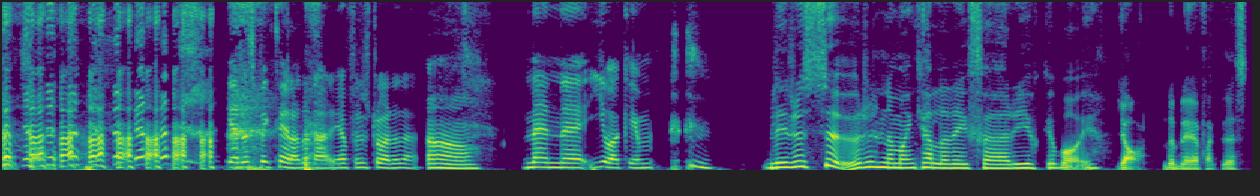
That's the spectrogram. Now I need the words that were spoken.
Liksom. Jag respekterar det där, jag förstår det där. Ja. Men eh, Joakim, Blir du sur när man kallar dig för Jockiboi? Ja, det blev jag faktiskt.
